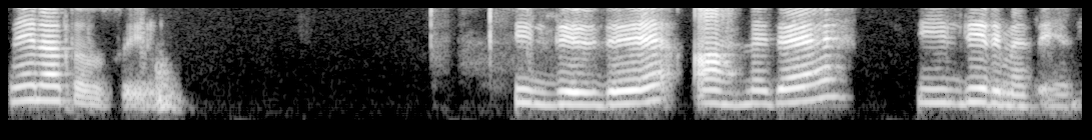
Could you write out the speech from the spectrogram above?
Ne تصير؟ Sildirdi, Ahmet'e sildirmedi.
